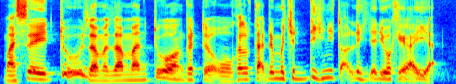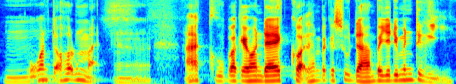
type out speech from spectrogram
masa itu zaman-zaman tu orang kata, oh kalau tak ada Mercedes ni tak boleh jadi wakil rakyat. Hmm. Orang tak hormat. Ha, aku pakai Honda Accord sampai ke sudah sampai jadi menteri.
